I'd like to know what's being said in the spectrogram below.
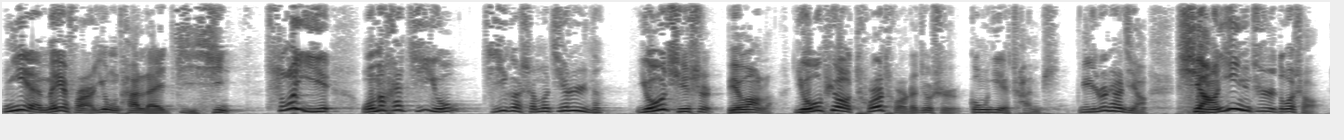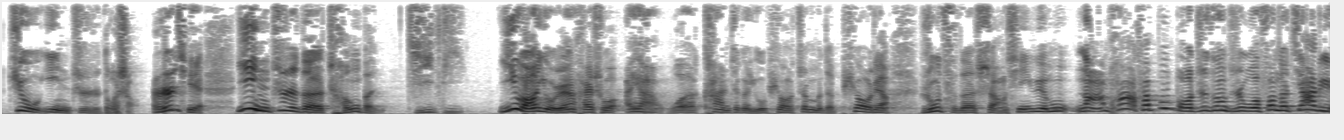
你也没法用它来寄信。所以，我们还集邮集个什么劲儿呢？尤其是别忘了，邮票妥妥的就是工业产品。理论上讲，想印制多少。就印制多少，而且印制的成本极低。以往有人还说：“哎呀，我看这个邮票这么的漂亮，如此的赏心悦目，哪怕它不保值增值，我放到家里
